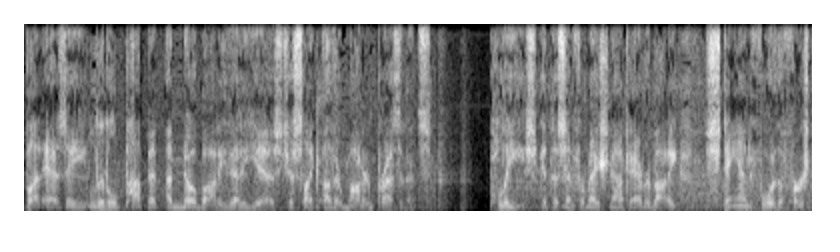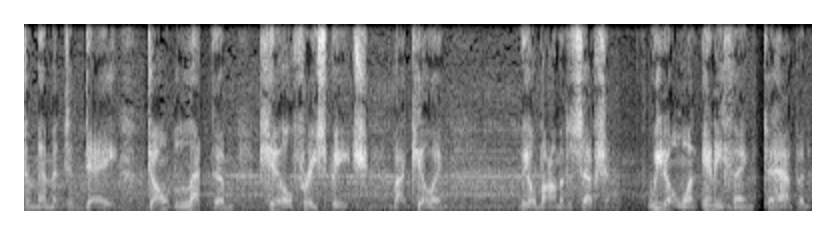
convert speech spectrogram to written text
but as a little puppet, a nobody that he is, just like other modern presidents. Please get this information out to everybody. Stand for the First Amendment today. Don't let them kill free speech by killing the Obama deception. We don't want anything to happen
